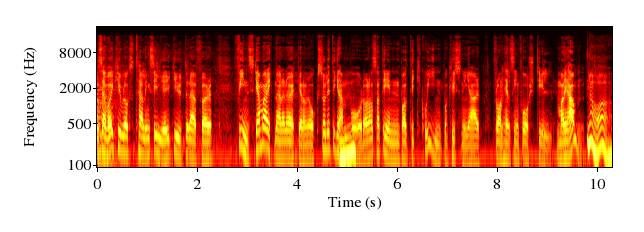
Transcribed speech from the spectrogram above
Och sen var det kul också, Tallink Silja gick ut det där för finska marknaden ökar de också lite grann Mm. på och då har de satt in Baltic Queen på kryssningar från Helsingfors till Mariehamn. Ja,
